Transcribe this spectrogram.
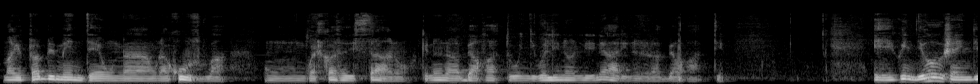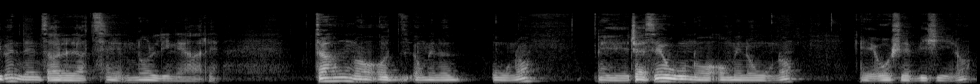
ma che probabilmente è una, una curva, un qualcosa di strano che noi non abbiamo fatto, quindi quelli non lineari noi non li abbiamo fatti. E quindi o c'è indipendenza o relazione non lineare. Tra 1 o, o, meno 1, eh, cioè se 1 o meno 1, eh, o c'è vicino,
